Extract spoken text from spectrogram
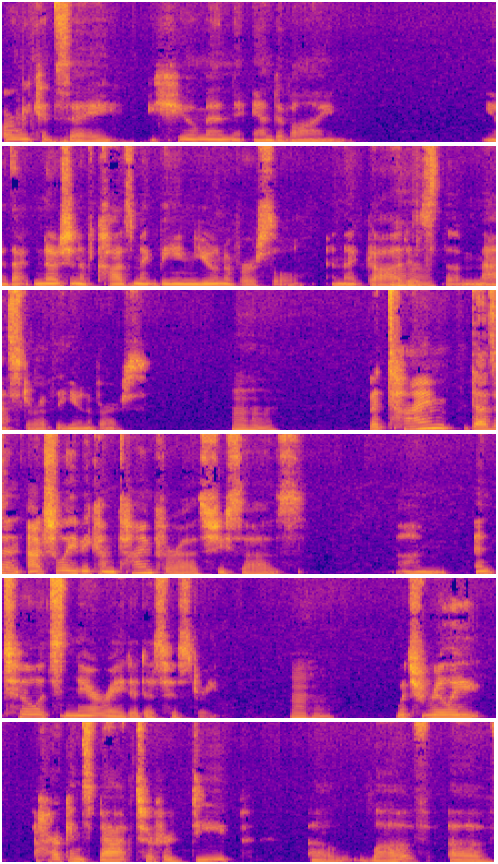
Or we could say human and divine. You know, that notion of cosmic being universal and that God mm-hmm. is the master of the universe. Mm-hmm. But time doesn't actually become time for us, she says. Um, until it's narrated as history, mm-hmm. which really harkens back to her deep uh, love of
